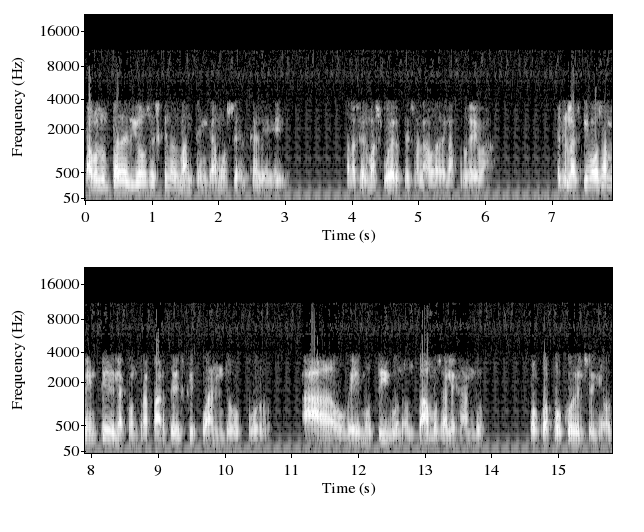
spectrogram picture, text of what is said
La voluntad de Dios es que nos mantengamos cerca de Él para ser más fuertes a la hora de la prueba. Pero lastimosamente la contraparte es que cuando por A o B motivo nos vamos alejando poco a poco del Señor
